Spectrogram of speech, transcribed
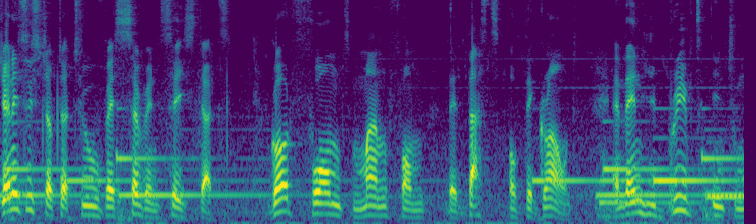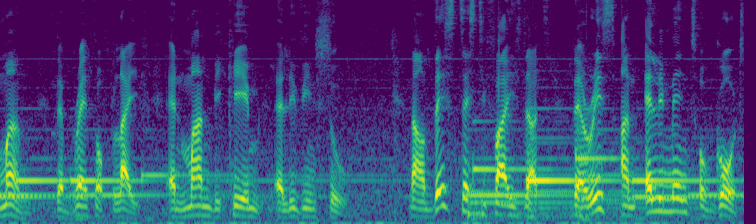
Genesis chapter 2, verse 7 says that God formed man from the dust of the ground, and then he breathed into man the breath of life, and man became a living soul. Now, this testifies that there is an element of God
